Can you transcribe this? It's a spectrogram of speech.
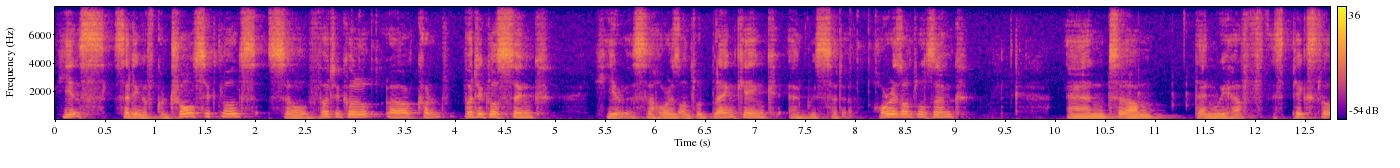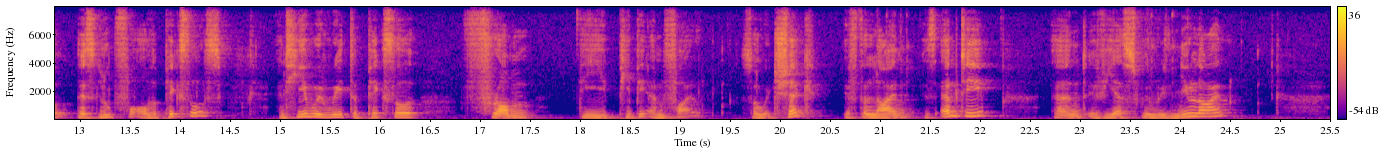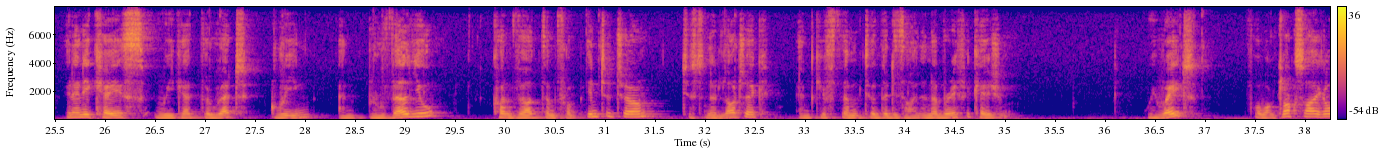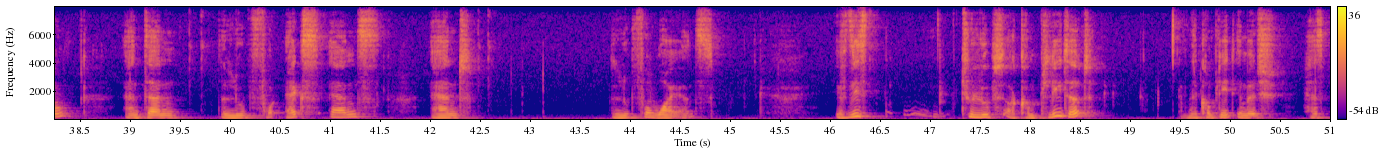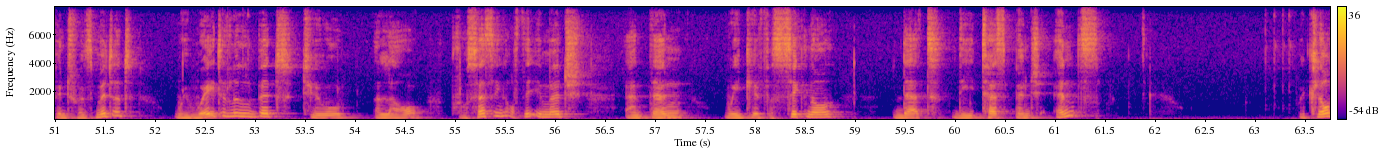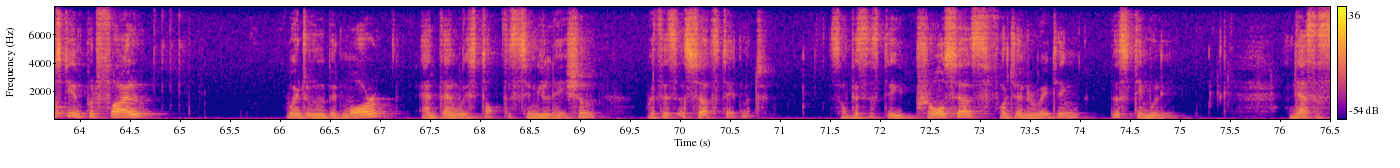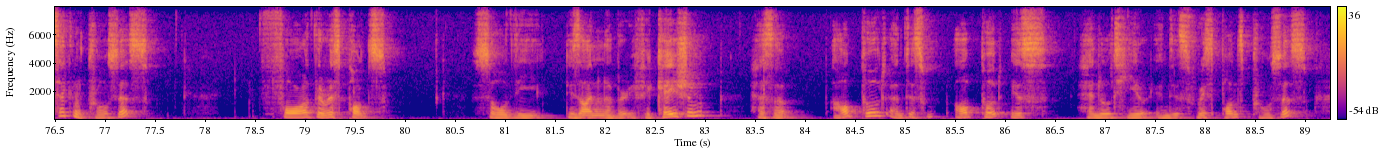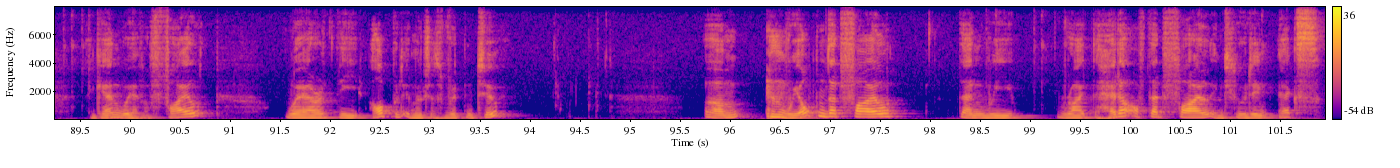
Here's setting of control signals, so vertical, uh, vertical sync, here is the horizontal blanking and we set a horizontal sync and um, then we have this pixel, this loop for all the pixels. And here we read the pixel from the ppm file. So we check if the line is empty and if yes, we read a new line. In any case, we get the red, green and blue value, convert them from integer to standard logic and give them to the design under verification. We wait for one clock cycle and then the loop for x ends and the loop for y ends. If these two loops are completed, the complete image has been transmitted. We wait a little bit to allow processing of the image and then we give a signal that the test bench ends. We close the input file, wait a little bit more, and then we stop the simulation with this assert statement. So this is the process for generating the stimuli. And there's a second process for the response. So the design under verification has an output and this output is handled here in this response process. Again, we have a file where the output image is written to. Um, we open that file, then we write the header of that file, including x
